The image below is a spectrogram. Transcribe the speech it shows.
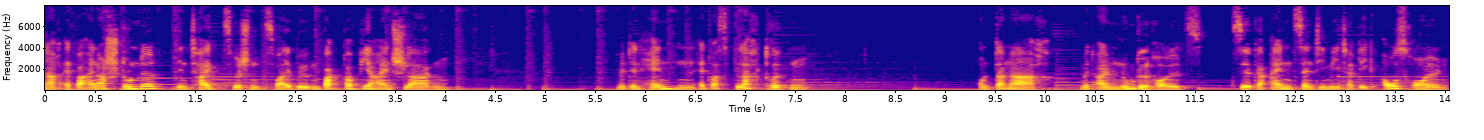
Nach etwa einer Stunde den Teig zwischen zwei Bögen Backpapier einschlagen, mit den Händen etwas flach drücken und danach mit einem Nudelholz circa einen Zentimeter dick ausrollen,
